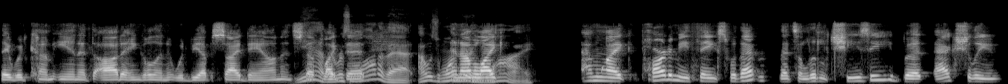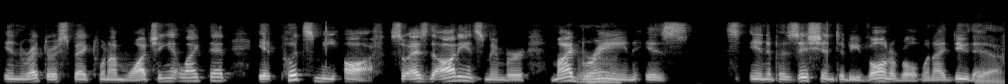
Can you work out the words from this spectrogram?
they would come in at the odd angle and it would be upside down and stuff yeah, like there was that. a lot of that. I was wondering and I'm like, why. I'm like, part of me thinks, well, that that's a little cheesy, but actually, in retrospect, when I'm watching it like that, it puts me off. So, as the audience member, my Mhm. brain is in a position to be vulnerable when I do that, Yeah.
